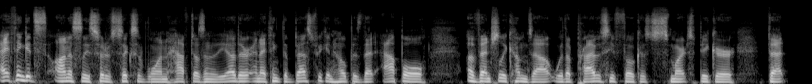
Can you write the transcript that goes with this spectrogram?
I think it's honestly sort of six of one, half dozen of the other. And I think the best we can hope is that Apple eventually comes out with a privacy focused smart speaker that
